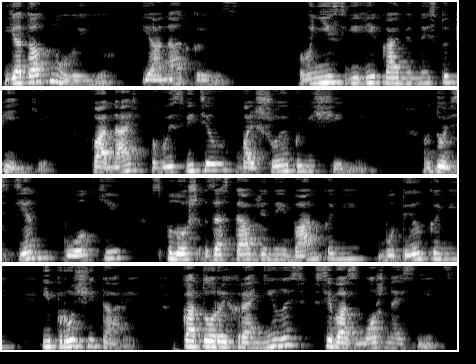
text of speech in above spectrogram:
Я толкнула ее, и она открылась. Вниз вели каменные ступеньки. Фонарь высветил большое помещение. Вдоль стен полки, сплошь заставленные банками, бутылками и прочей тарой, в которой хранилась всевозможная снедь.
